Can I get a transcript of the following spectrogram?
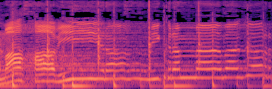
مع حبيرة بكرم ما بزر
